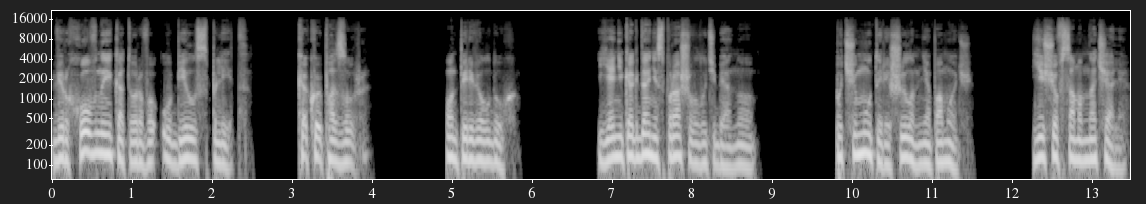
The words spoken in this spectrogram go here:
Верховный, которого убил сплит. Какой позор. Он перевел дух. Я никогда не спрашивал у тебя, но почему ты решила мне помочь? Еще в самом начале.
